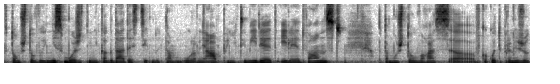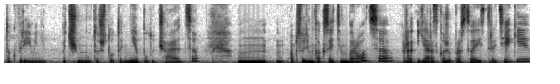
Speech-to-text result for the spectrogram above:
в том, что вы не сможете никогда достигнуть там уровня Up Intermediate или Advanced, потому что у вас э, в какой-то промежуток времени почему-то что-то не получается. Обсудим, как с этим бороться. Я расскажу про свои стратегии,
